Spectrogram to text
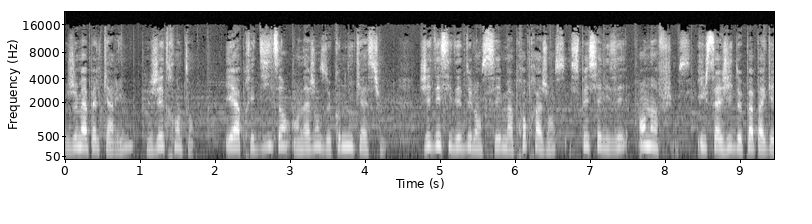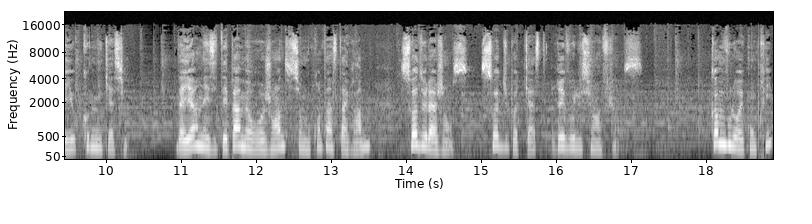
Je m'appelle Karine, j'ai 30 ans et après 10 ans en agence de communication, j'ai décidé de lancer ma propre agence spécialisée en influence. Il s'agit de Papagayo Communication. D'ailleurs, n'hésitez pas à me rejoindre sur mon compte Instagram, soit de l'agence, soit du podcast Révolution Influence. Comme vous l'aurez compris,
